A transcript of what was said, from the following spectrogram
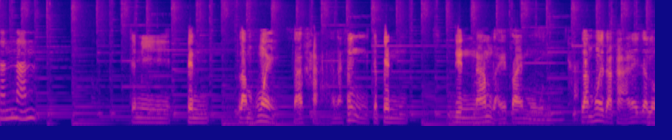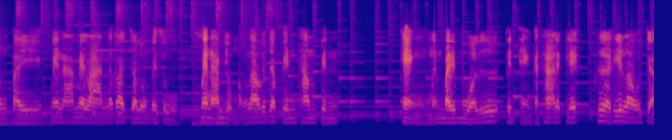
นั้นๆ จะมีเป็นลำห้วยสาขานะซึ่งจะเป็นดินน้ำไหลทรายมูลค่ะลำห้วยสาขาเนี่ยจะลงไปแม่น้ำแม่ลาน แล้วก็จะลงไปสู่แม่น้ำหยมของเราก็จะเป็นทำเป็นแอ่งเหมือนใบบัวหรือเป็นแอ่งกระทะเล็ก ๆ เพื่อที่เราจะ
